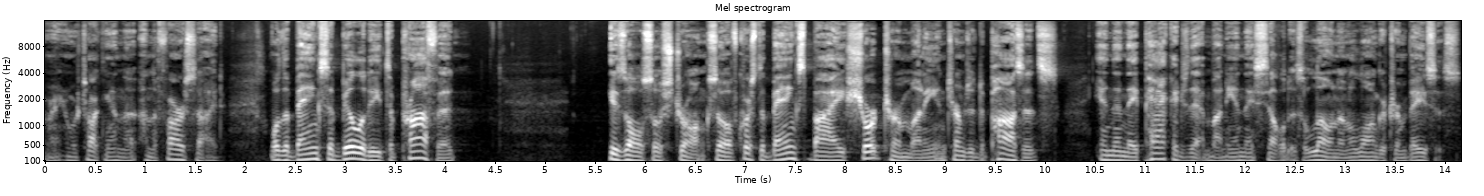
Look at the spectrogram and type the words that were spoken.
right? And we're talking on the on the far side. Well, the bank's ability to profit is also strong. So, of course, the banks buy short-term money in terms of deposits, and then they package that money and they sell it as a loan on a longer-term basis.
